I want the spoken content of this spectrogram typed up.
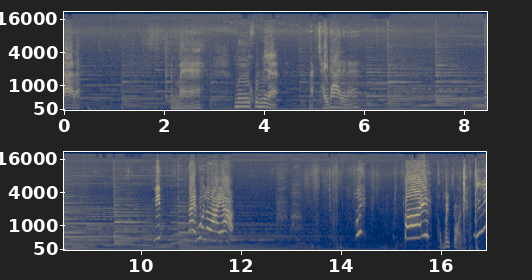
ได้แล้ว แต่แหมมือคุณเนี่ย หนักใช้ได้เลยนะ นี่นายพูดอะไรอะ เฮ้ยปล่อยผมไม่ปล่อย นี่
